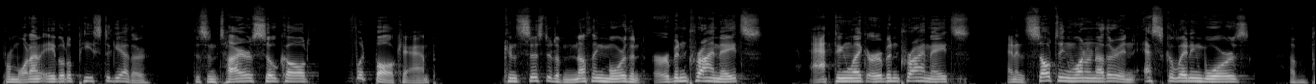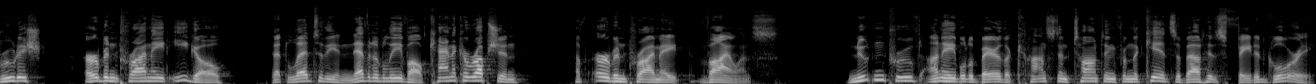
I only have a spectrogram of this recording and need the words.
from what I'm able to piece together, this entire so called football camp consisted of nothing more than urban primates acting like urban primates, and insulting one another in escalating wars of brutish urban primate ego that led to the inevitably volcanic eruption of urban primate violence. Newton proved unable to bear the constant taunting from the kids about his faded glory.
